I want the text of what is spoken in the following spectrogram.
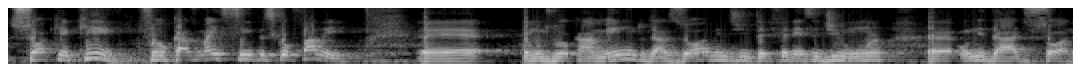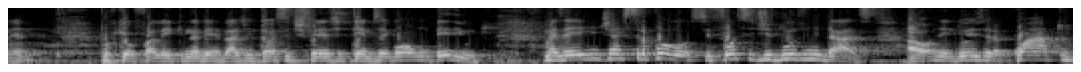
Só que aqui foi o caso mais simples que eu falei. É, é um deslocamento das ordens de interferência de uma é, unidade só, né? Porque eu falei que, na verdade, então essa diferença de tempos é igual a um período. Mas aí a gente já extrapolou. Se fosse de duas unidades, a ordem 2 era 4,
